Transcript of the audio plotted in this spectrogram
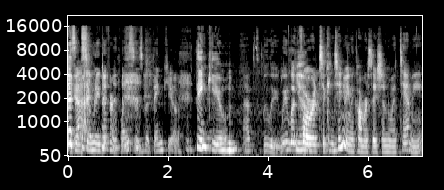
in so many different places. But thank you. thank you mm-hmm. Absolutely. We look Yeah. forward to continuing the conversation with Tami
